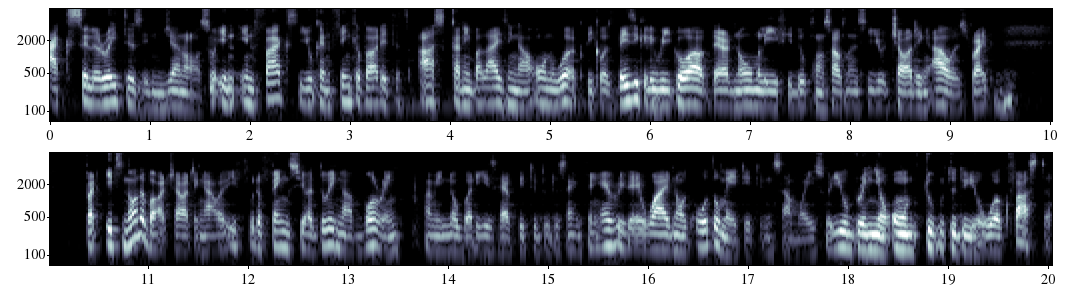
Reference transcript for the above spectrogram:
accelerators in general. So in, in fact, you can think about it as us cannibalizing our own work because basically we go out there normally if you do consultancy, you're charging hours, right? Mm-hmm. But it's not about charging hours. If the things you are doing are boring, I mean, nobody is happy to do the same thing every day. Why not automate it in some way? So you bring your own tool to do your work faster.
